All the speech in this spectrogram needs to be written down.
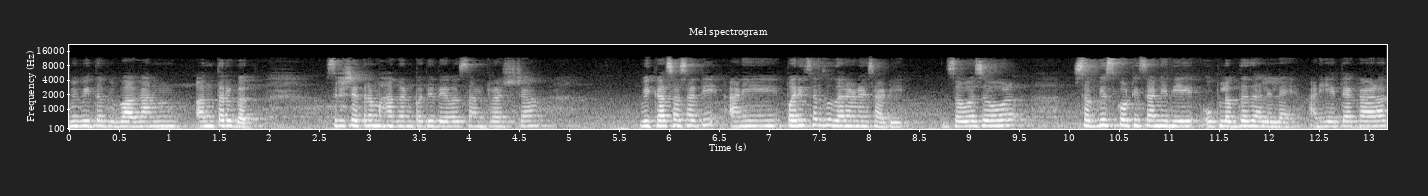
विविध विभागांअंतर्गत श्री क्षेत्र महागणपती देवस्थान ट्रस्टच्या विकासासाठी आणि परिसर सुधारण्यासाठी जवळजवळ सव्वीस कोटीचा निधी उपलब्ध झालेला आहे. आणि येत्या काळात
